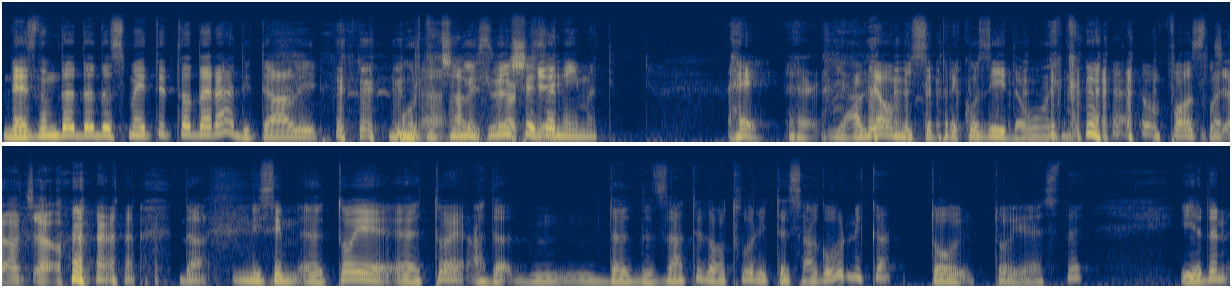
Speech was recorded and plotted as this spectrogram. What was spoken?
ne znam da, da, da smete to da radite, ali možda će ali njih više okay. zanimati. E, e, javljao mi se preko zida uvek posle. Ćao, čao. da, mislim, e, to je, e, to je a da, da, da znate da otvorite sagovornika, to, to jeste. Jedan,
